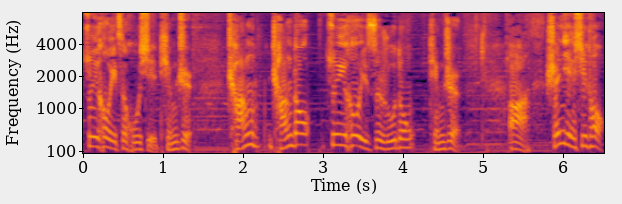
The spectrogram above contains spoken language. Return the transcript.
最后一次呼吸停止，肠肠道最后一次蠕动停止，啊，神经系统。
